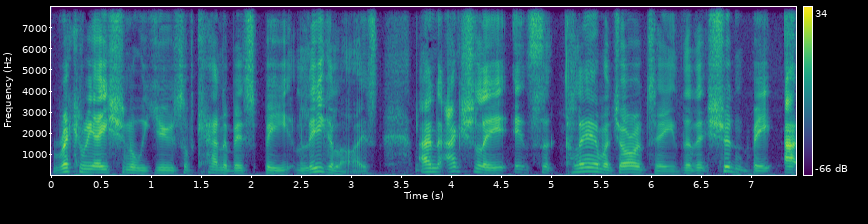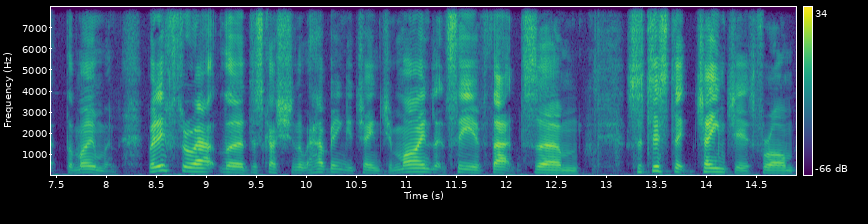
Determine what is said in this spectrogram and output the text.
recreational use of cannabis be legalized? And actually it's a clear majority that it shouldn't be at the moment. But if throughout the discussion that we're having you change your mind let's see if that um, statistic changes from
